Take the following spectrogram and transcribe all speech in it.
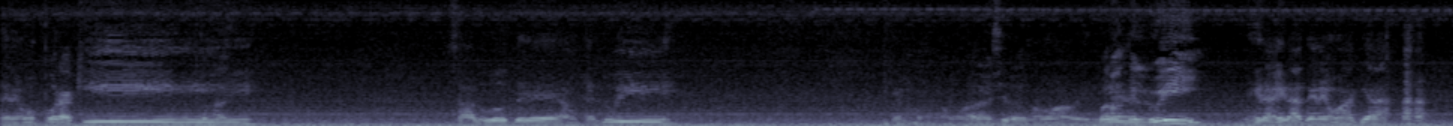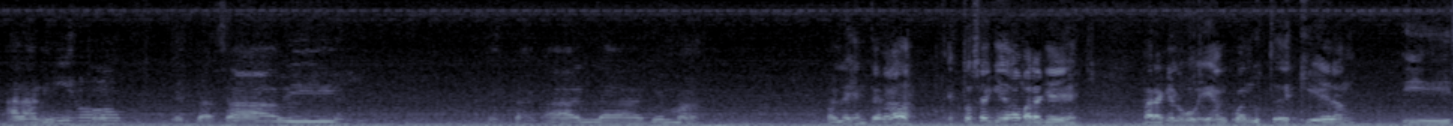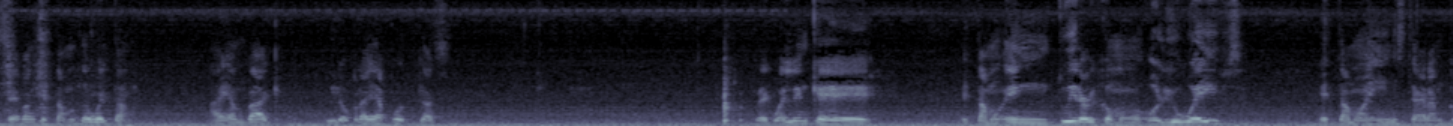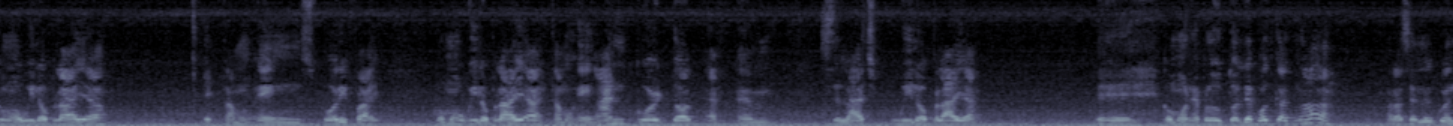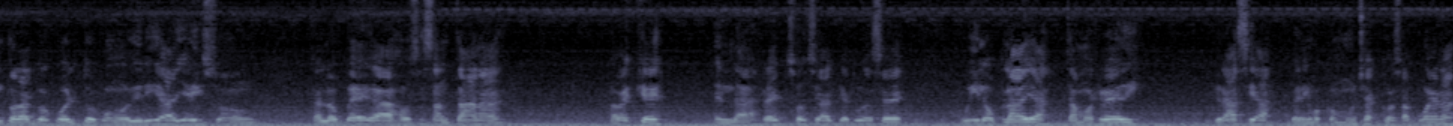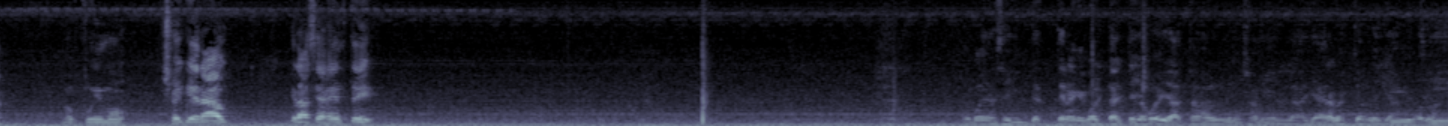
Tenemos por aquí. Saludos de Ángel Luis. A ver. si veo. Vamos a ver. Bueno, Ángel Luis. Mira, mira, tenemos aquí a, a la Nijo, está Sabi, está Carla, ¿quién más? Par de gente, nada. Esto se queda para que para que lo vean cuando ustedes quieran y sepan que estamos de vuelta. I am back, Willow Playa Podcast. Recuerden que estamos en Twitter como Olu Waves, estamos en Instagram como Willow Playa, estamos en Spotify como Willow Playa, estamos en anchor.fm slash Willow Playa. Eh, como reproductor de podcast, nada, para hacerle el cuento largo corto, como diría Jason, Carlos Vega, José Santana, ¿sabes qué? En la red social que tú desees, Willow Playa, estamos ready. Gracias, venimos con muchas cosas buenas. Nos fuimos, check it out. Gracias, gente. No a seguir. Tenía que cortarte yo porque ya estaba hablando mucha mierda. Ya era cuestión de ya. Sí, Sí,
